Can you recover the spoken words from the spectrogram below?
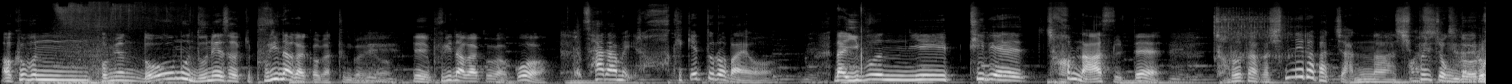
아, 그분 보면 너무 눈에서 이렇게 불이 나갈 것 같은 거예요. 예, 불이 나갈 것 같고, 사람을 이렇게 깨뚫어 봐요. 네. 나 이분이 TV에 처음 나왔을 때, 네. 저러다가 신내려 받지 않나 싶을 아? 정도로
